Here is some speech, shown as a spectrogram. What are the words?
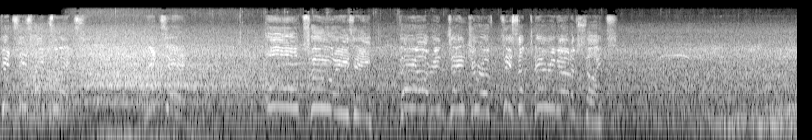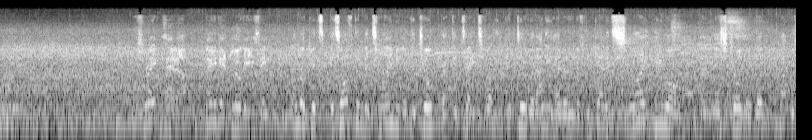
Gets his head to it! It's in! All too easy! They are in danger of disappearing out of sight! Great header, made it look easy. Well, look, it's it's often the timing of the jump that dictates what you can do with any header, and if you get it slightly wrong, then you'll struggle. But that was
